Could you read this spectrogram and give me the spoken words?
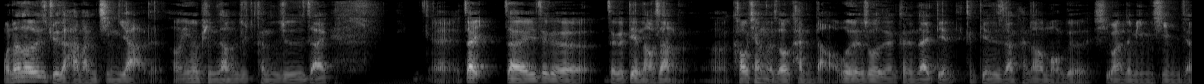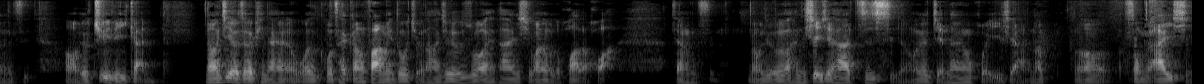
我那时候就觉得还蛮惊讶的啊，因为平常就可能就是在，呃，在在这个这个电脑上。呃，靠枪的时候看到，或者说可能在电电视上看到某个喜欢的明星这样子，哦，有距离感。然后借由这个平台，我我才刚发没多久，然后就是说他很喜欢我的画的画，这样子，然后就说很谢谢他的支持，然后就简单回一下，然后然后送个爱心，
